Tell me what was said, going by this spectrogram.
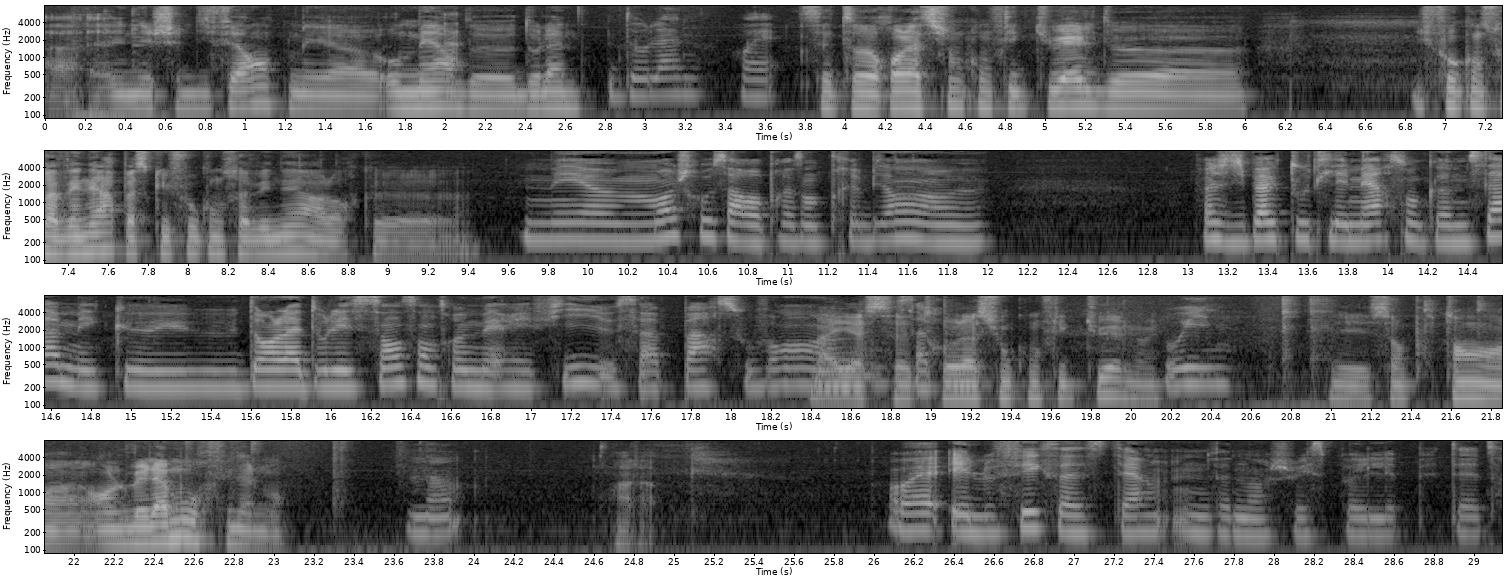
à une échelle différente, mais euh, au maire Ah. de Dolan. euh, Dolan, ouais. Cette euh, relation conflictuelle de. euh, il faut qu'on soit vénère parce qu'il faut qu'on soit vénère alors que. Mais euh, moi, je trouve que ça représente très bien. Euh, Enfin, je dis pas que toutes les mères sont comme ça, mais que euh, dans l'adolescence, entre mère et fille, ça part souvent. bah, Il y euh, a cette ça peut- relation conflictuelle. oui. Oui, Et sans pourtant euh, enlever l'amour finalement. non. Voilà. Ouais, et le fait que ça se termine. enfin, non, je vais spoiler peut-être.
